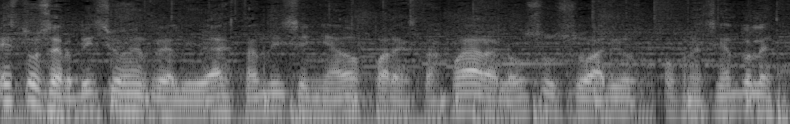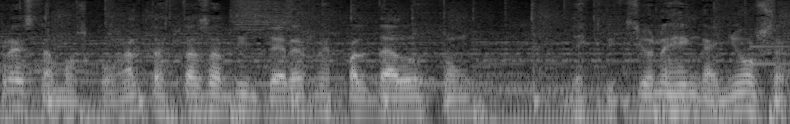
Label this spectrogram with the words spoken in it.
Estos servicios en realidad están diseñados para estafar a los usuarios ofreciéndoles préstamos con altas tasas de interés respaldados con descripciones engañosas,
